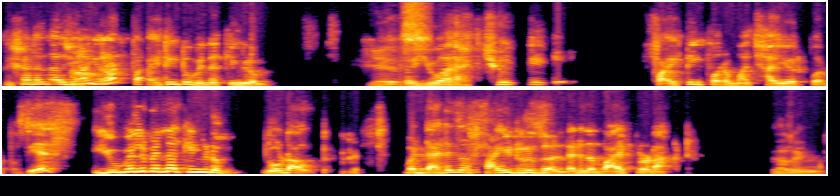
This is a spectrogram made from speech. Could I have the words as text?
Krishna tells Arjuna, Ah. you're not fighting to win a kingdom. Yes. So you are actually fighting for a much higher purpose. Yes, you will win a kingdom, no doubt. Correct. But that is a side result, that is a byproduct. Correct.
